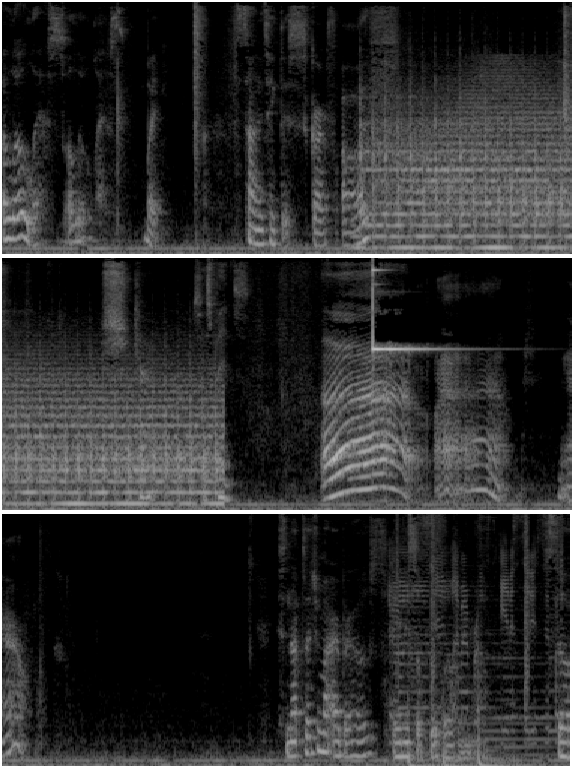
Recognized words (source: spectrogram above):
a little less, a little less, but it's time to take this scarf off. Okay, suspense. Oh, wow, yeah. It's not touching my eyebrows, and it's a flip over. So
